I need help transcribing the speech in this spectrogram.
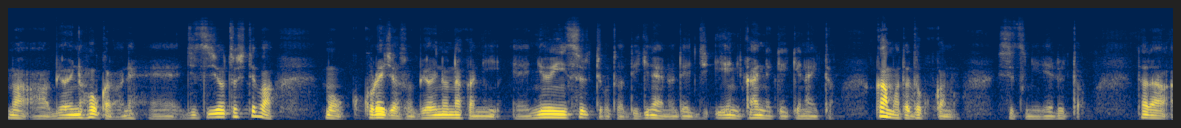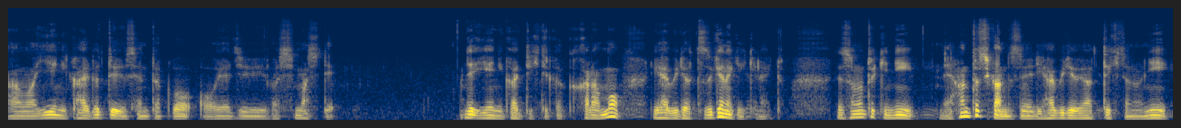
まあ、病院の方からはね、え実情としては、もうこれ以上その病院の中に入院するってことができないので、家に帰んなきゃいけないと。か、またどこかの施設に入れると。ただ、まあ、家に帰るという選択を親父はしまして、で、家に帰ってきてからもリハビリを続けなきゃいけないと。で、その時に、ね、半年間ですね、リハビリをやってきたのに、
